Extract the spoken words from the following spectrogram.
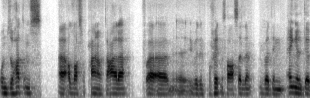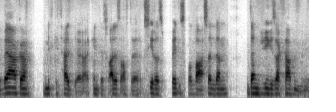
Und so hat uns äh, Allah subhanahu wa ta'ala äh, über den Propheten wasallam, über den Engel der Berge mitgeteilt. Er kennt das alles aus der Sira des Propheten wasallam dann, wie gesagt haben,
